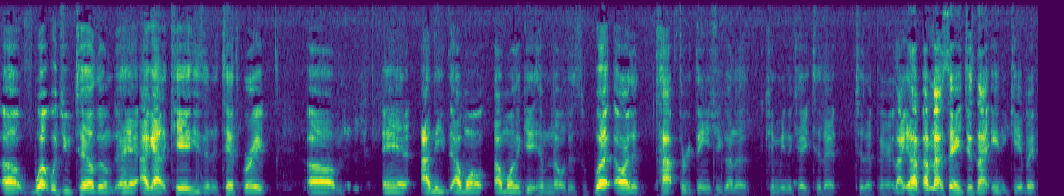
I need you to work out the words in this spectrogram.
uh, what would you tell them? Hey, I got a kid. He's in the tenth grade. Um, and I need I want I want to get him noticed. What are the top three things you're gonna communicate to that to that parent. Like I'm not saying just not any kid, but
